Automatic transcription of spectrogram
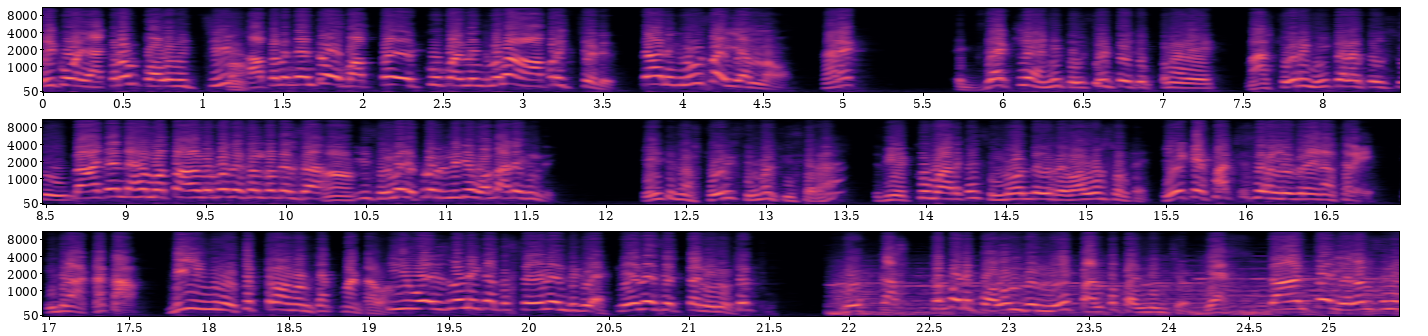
నీకు ఎకరం పొలం ఇచ్చి. అతనికంటే ఓ బత్త ఎక్కువ పండించమని ఆఫర్ ఇచ్చాడు దానికి నువ్వు సై అన్నావు కరెక్ట్ ఎగ్జాక్ట్లీ అన్ని తెలిసినట్టే చెప్తున్నావే నా స్టోరీ నీకెలా తెలుసు నాకంటే మొత్తం ఆంధ్రప్రదేశ్ అంతా తెలుసా. ఈ సినిమా ఎప్పుడు రిలీజ్ వంద ఆడేసింది ఏంటి నా స్టోరీ సినిమా తీసారా ఇది ఎక్కువ మార్క సినిమా దగ్గర రివాల్వర్స్ ఉంటాయి. ఏకే ఫార్టీ సెవెన్ ఎదురైనా సరే ఇది నా కథ. బిల్డింగ్ నువ్వు చెప్తావు చెప్పమంటావా? ఈ వయసులో నీకు అంత స్ట్రెయిన్ ఎందుకులే? నేనే చెప్తాను నేను. చెప్పు. నువ్వు కష్టపడి పొలం దున్ని పంట పండించావు. దాంతో ఎలమ్స్ నీ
